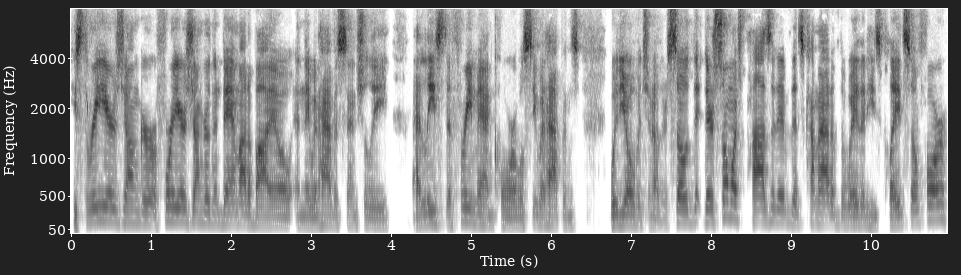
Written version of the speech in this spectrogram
He's three years younger or four years younger than Bam Adebayo, and they would have essentially at least a three man core. We'll see what happens with Jovic and others. So th- there's so much positive that's come out of the way that he's played so far.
